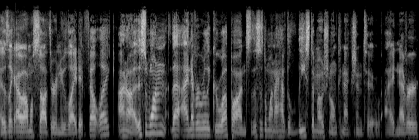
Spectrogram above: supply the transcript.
it was like I almost saw it through a new light. It felt like I don't know. This is one that I never really grew up on, so this is the one I have the least emotional connection to. I never.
